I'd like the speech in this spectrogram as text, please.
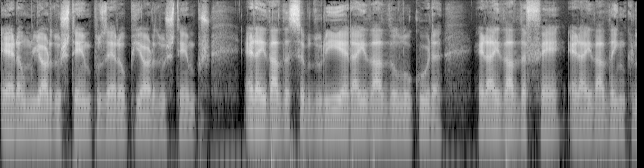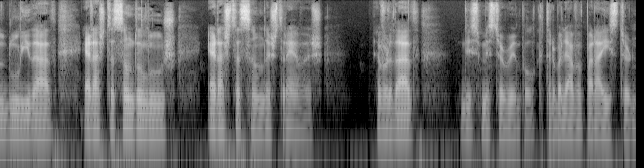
Era o melhor dos tempos, era o pior dos tempos, era a idade da sabedoria, era a idade da loucura, era a idade da fé, era a idade da incredulidade, era a estação da luz, era a estação das trevas. A verdade, disse Mr. Rimple, que trabalhava para a Eastern,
